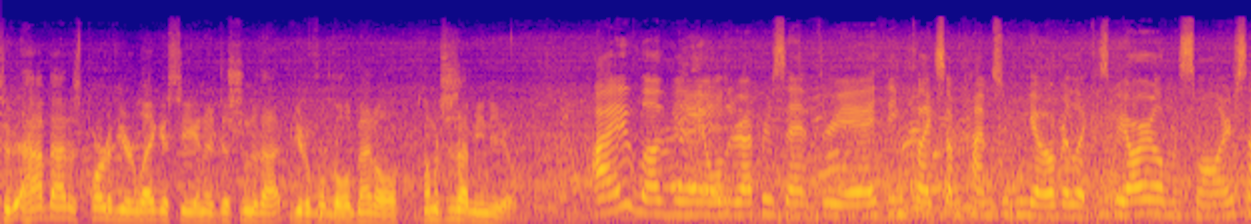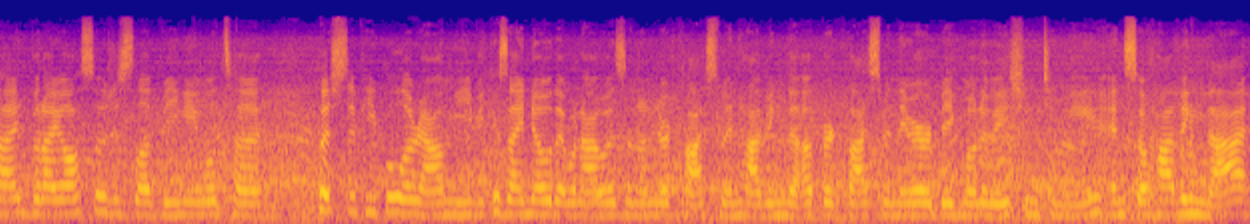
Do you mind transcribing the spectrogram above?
to have that as part of your legacy in addition to that beautiful gold medal, how much does that mean to you? I love being able to represent 3A. I think like sometimes we can get overlooked because we are on the smaller side, but I also just love being able to push the people around me because I know that when I was an underclassman, having the upperclassmen, they were a big motivation to me. And so having that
